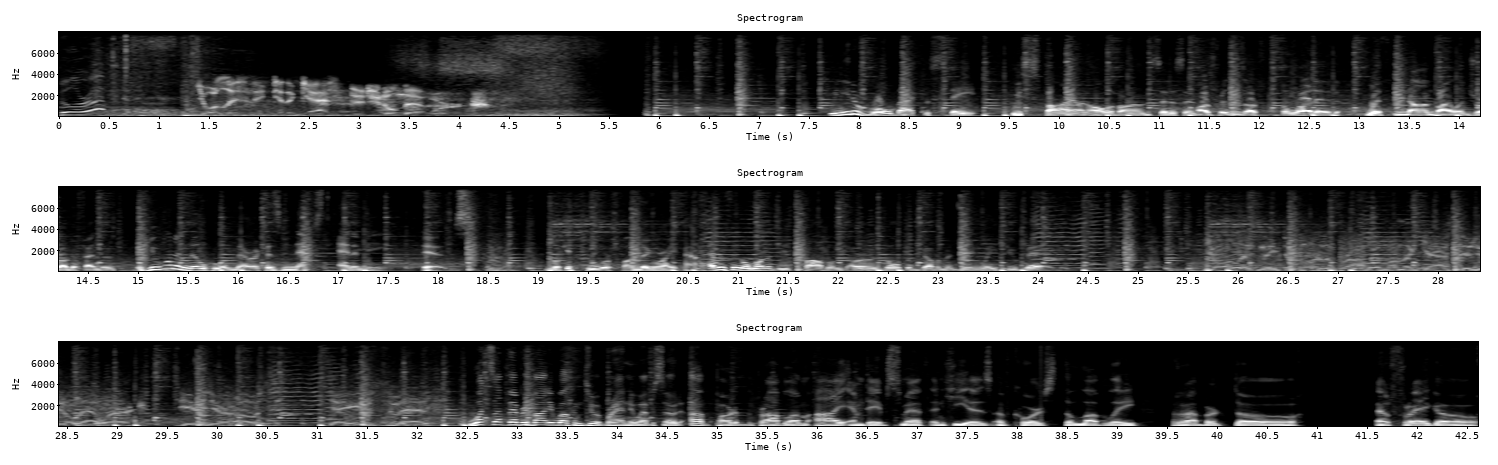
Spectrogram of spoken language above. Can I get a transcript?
Fill her up. You're listening to the Gas Digital Network. We need to roll back the state. We spy on all of our own citizens. Our prisons are flooded with nonviolent drug offenders. If you want to know who America's next enemy is, look at who we're funding right now. Every single one of these problems are a result of government being way too big. What's up, everybody? Welcome to a brand new episode of Part of the Problem. I am Dave Smith, and he is, of course, the lovely Roberto Alfredo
